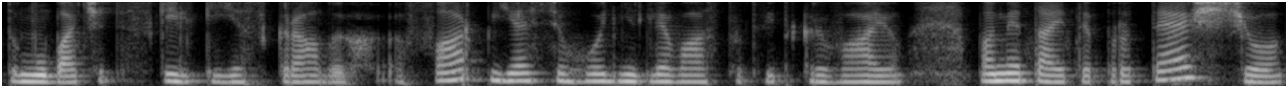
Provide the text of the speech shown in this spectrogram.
Тому бачите, скільки яскравих фарб я сьогодні для вас тут відкриваю. Пам'ятайте про те, що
